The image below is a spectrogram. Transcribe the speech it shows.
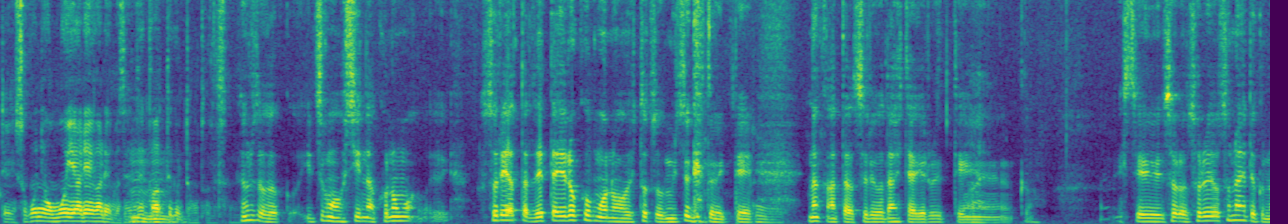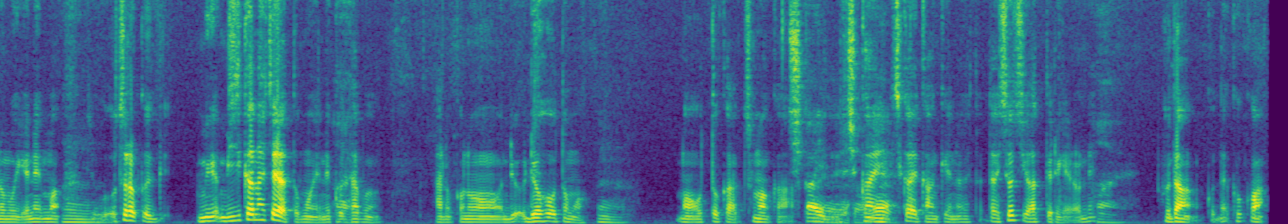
っていうそこに思いやりがあれば全然変わってくるってことですよね、その人がいつも欲しいなこのもそれやったら絶対喜ぶものを一つ見つけといてうん。何、かあったらそれを出してあげるっていうか、してそれをそれを備えておくのもいいよね、まあうん。おそらくみ身近な人やと思うよねこれはい。多分、あのこの両両方とも、うん。まあ、夫か妻か。近いんでしょうね。近い近い関係の人。だからしょっちゅう会ってるんやろね、はい。普段こここは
